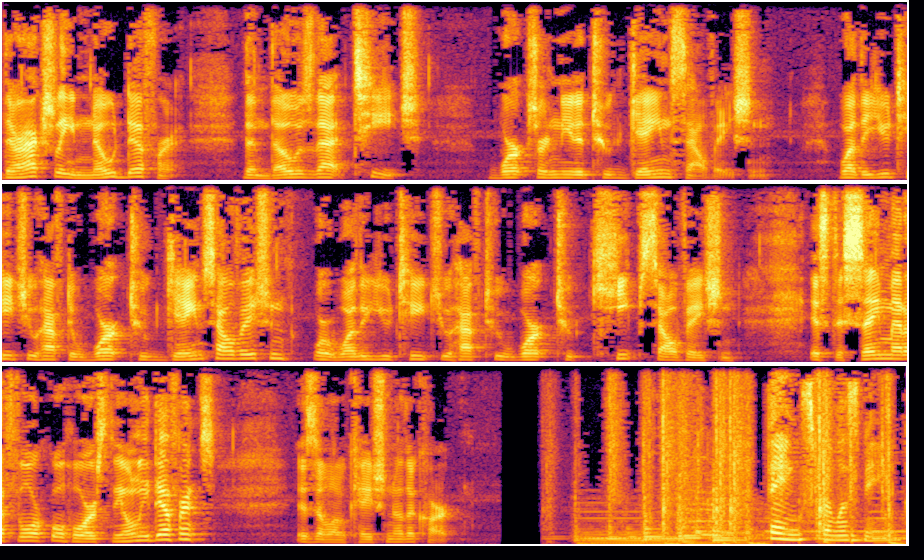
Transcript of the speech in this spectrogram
they're actually no different than those that teach works are needed to gain salvation whether you teach you have to work to gain salvation or whether you teach you have to work to keep salvation. It's the same metaphorical horse. The only difference is the location of the cart. Thanks for listening.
